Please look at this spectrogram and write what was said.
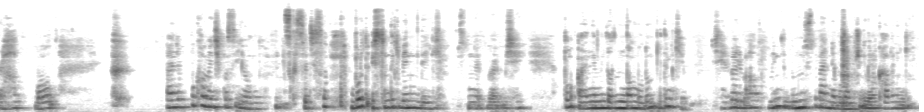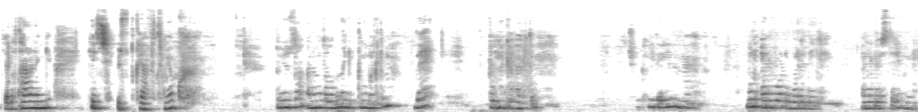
rahat, bol. Bence bu kombin çıkması iyi oldu. Kısacası. Burada üstümdeki benim değil. Üstümde böyle bir şey. Bunu annemin dalından buldum. Dedim ki şey böyle bir alt bulayım da bunun üstüne ben ne bulamam. Çünkü benim kahverengi ya da ten rengi hiç üst kıyafetim yok. Bu yüzden annemin dolabına gittim baktım ve bunu gördüm. Çok iyi değil mi? Bunun önü bu arada böyle değil. Hani göstereyim mi?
